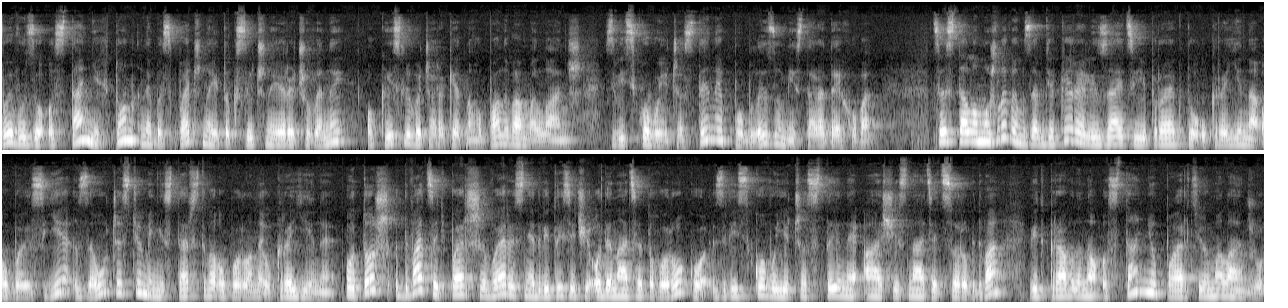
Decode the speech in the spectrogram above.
вивозу останніх тонн небезпечної токсичної речовини окислювача ракетного палива Меланж з військової частини поблизу міста Радехова. Це стало можливим завдяки реалізації проекту Україна ОБСЄ за участю Міністерства оборони України. Отож, 21 вересня 2011 року з військової частини А 1642 відправлено останню партію меланжу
